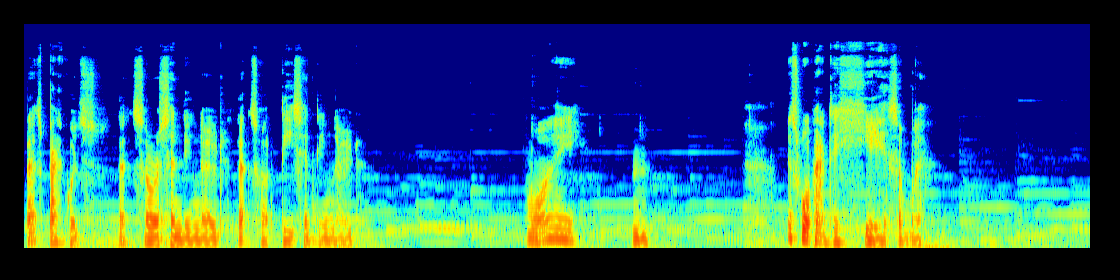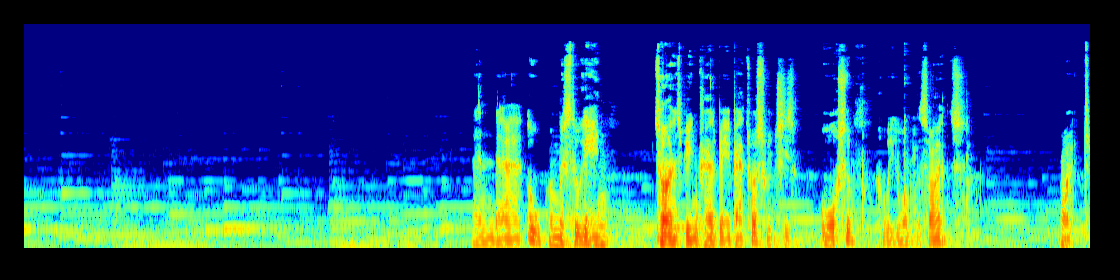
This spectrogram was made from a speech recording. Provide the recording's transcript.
That's backwards. That's our ascending node. That's our descending node. Why? Hmm. Let's walk out to here somewhere. And, uh, oh, and we're still getting science being transmitted back to us, which is awesome, because we want the science. Right.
